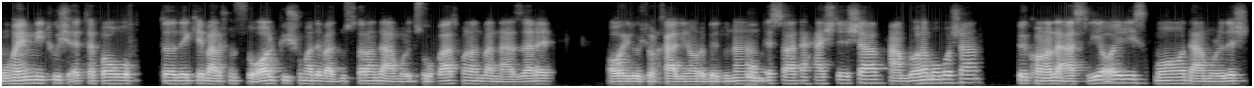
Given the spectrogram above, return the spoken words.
مهمی توش اتفاق افتاده که براشون سوال پیش اومده و دوست دارن در مورد صحبت کنن و نظر آقای دکتر خلینا رو بدونن. ساعت 8 شب همراه ما باشن. توی کانال اصلی آیریسک ما در موردش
